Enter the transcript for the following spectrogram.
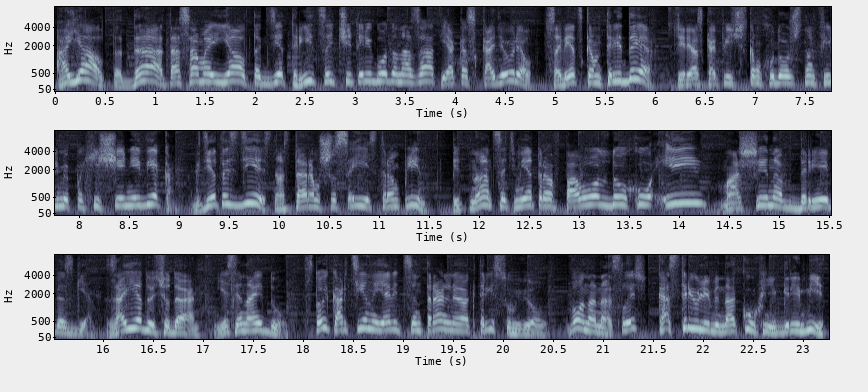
А Ялта, да, та самая Ялта, где 34 года назад я каскадерил в советском 3D, в стереоскопическом художественном фильме «Похищение века». Где-то здесь, на старом шоссе, есть трамплин. 15 метров по воздуху и машина в дребезге. Заеду сюда, если найду. С той картины я ведь центральную актрису увел. Вон она, слышь, кастрюлями на кухне гремит.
